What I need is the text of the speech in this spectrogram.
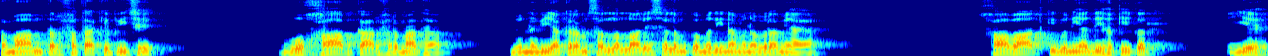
تمام تر فتح کے پیچھے وہ خواب کار فرما تھا جو نبی اکرم صلی اللہ علیہ وسلم کو مدینہ منورہ میں آیا۔ خوابات کی بنیادی حقیقت یہ ہے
